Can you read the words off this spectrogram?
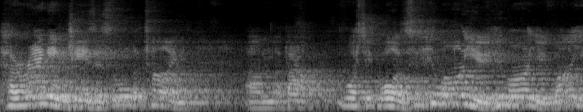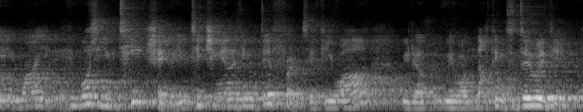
haranguing Jesus all the time um, about what it was. Who are you? Who are you? Why are you? Why? What are you teaching? Are you teaching anything different? If you are, we, don't, we want nothing to do with you.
